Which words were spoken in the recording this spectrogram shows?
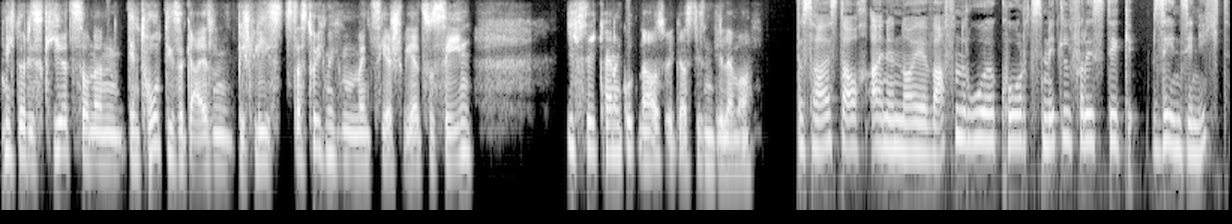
nicht nur riskiert, sondern den Tod dieser Geiseln beschließt. Das tue ich mich im Moment sehr schwer zu sehen. Ich sehe keinen guten Ausweg aus diesem Dilemma. Das heißt auch eine neue Waffenruhe kurz, mittelfristig sehen Sie nicht?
